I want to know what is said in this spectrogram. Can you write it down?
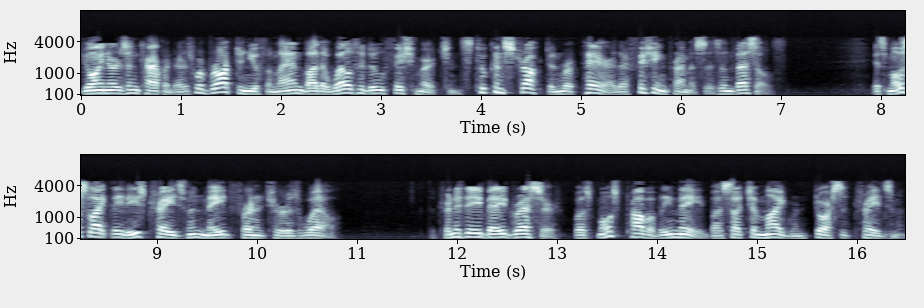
joiners, and carpenters were brought to Newfoundland by the well-to-do fish merchants to construct and repair their fishing premises and vessels. It's most likely these tradesmen made furniture as well. Trinity Bay dresser was most probably made by such a migrant Dorset tradesman.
